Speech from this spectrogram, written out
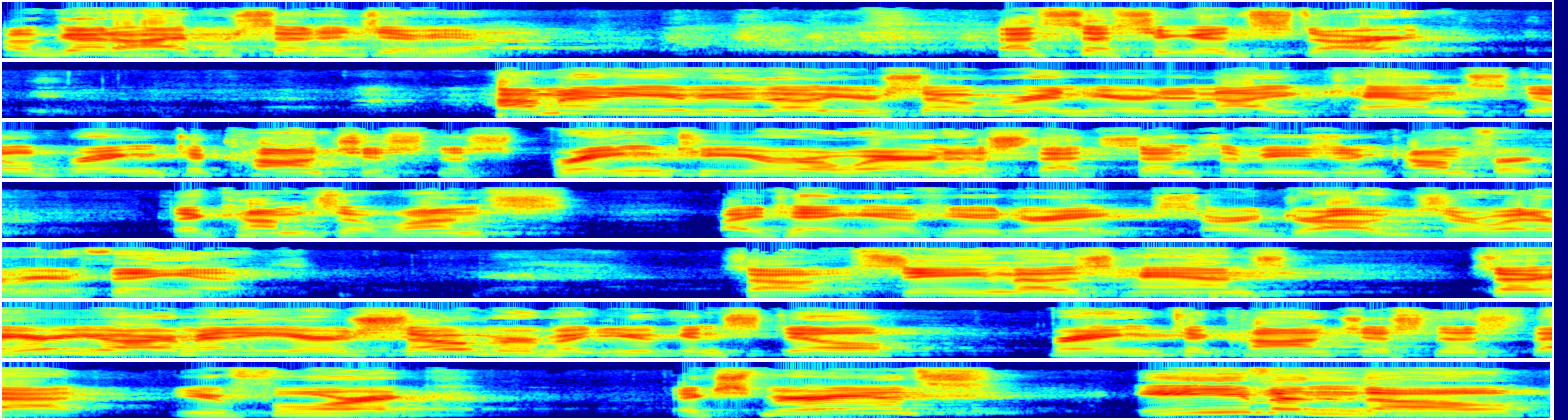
Oh, good, a high percentage of you. That's such a good start. How many of you, though you're sober in here tonight, can still bring to consciousness, bring to your awareness that sense of ease and comfort that comes at once by taking a few drinks or drugs or whatever your thing is? So, seeing those hands. So, here you are many years sober, but you can still bring to consciousness that euphoric experience, even though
